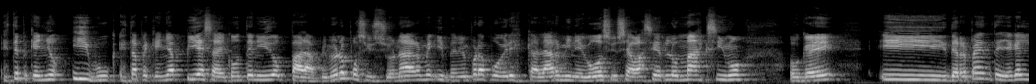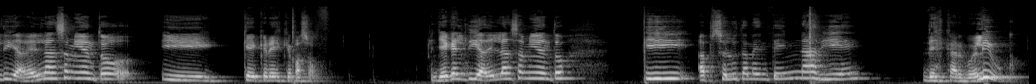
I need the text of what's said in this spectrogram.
este pequeño ebook, esta pequeña pieza de contenido para primero posicionarme y también para poder escalar mi negocio, o sea, va a ser lo máximo, ok, y de repente llega el día del lanzamiento y ¿qué crees que pasó? Llega el día del lanzamiento y absolutamente nadie descargó el ebook.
